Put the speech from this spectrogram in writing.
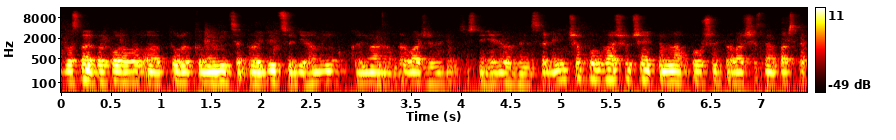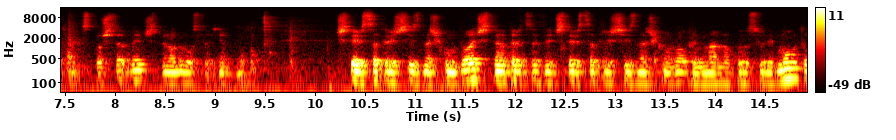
обласної прокуратури Коломійця проведіть судді Гаменюку кримінального провадження Снігирєва Дениса Лінча по обвинуваченню вчинення кримінального порушення права частини першої статті 161, частина 2 статті 436 значком 2, частина 30 436 значком 2 Кримінального кодексу відмовити,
